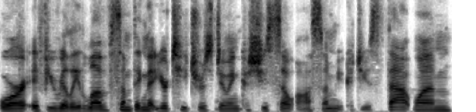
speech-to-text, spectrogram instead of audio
Or if you really love something that your teacher's doing because she's so awesome, you could use that one.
